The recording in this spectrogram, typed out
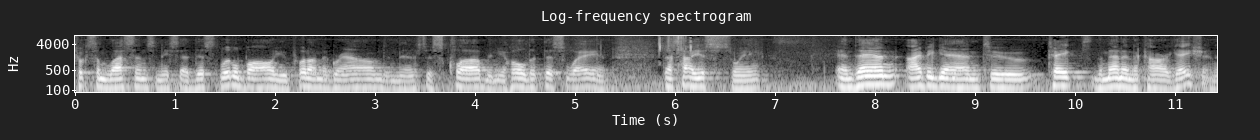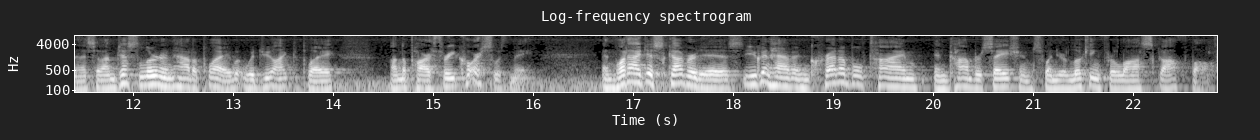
took some lessons. And he said, this little ball you put on the ground, and there's this club, and you hold it this way, and that's how you swing. And then I began to take the men in the congregation, and I said, I'm just learning how to play, but would you like to play on the par three course with me? And what I discovered is you can have incredible time in conversations when you're looking for lost golf balls.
